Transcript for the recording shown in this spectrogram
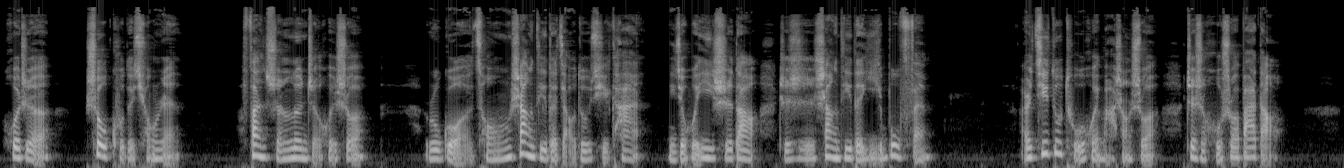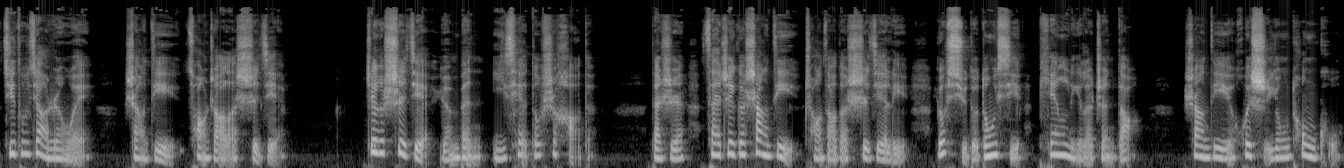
或者受苦的穷人，泛神论者会说：“如果从上帝的角度去看，你就会意识到这是上帝的一部分。”而基督徒会马上说：“这是胡说八道。”基督教认为上帝创造了世界，这个世界原本一切都是好的，但是在这个上帝创造的世界里，有许多东西偏离了正道。上帝会使用痛苦。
